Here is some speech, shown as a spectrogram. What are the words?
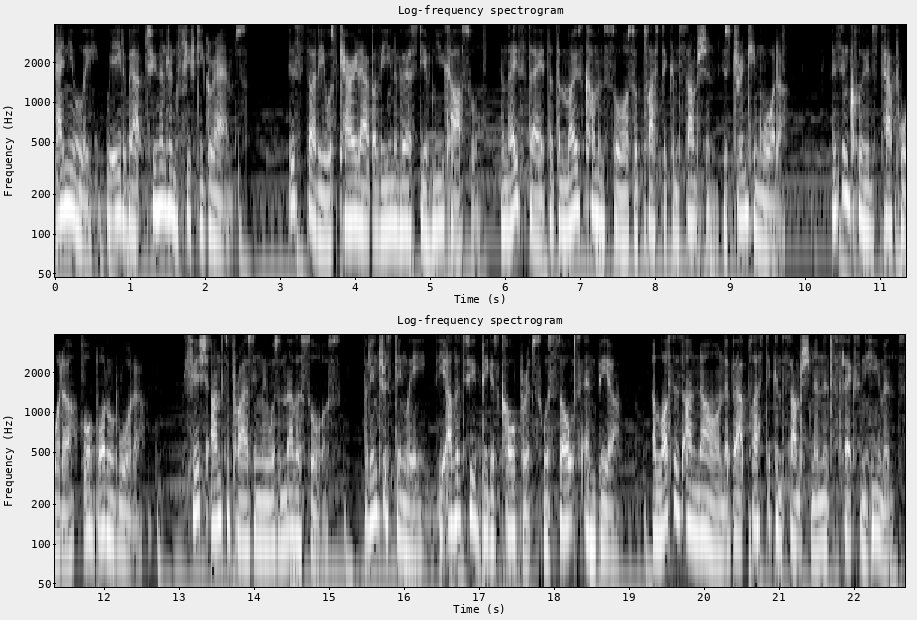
Annually, we eat about 250 grams. This study was carried out by the University of Newcastle, and they state that the most common source of plastic consumption is drinking water. This includes tap water or bottled water. Fish, unsurprisingly, was another source, but interestingly, the other two biggest culprits were salt and beer. A lot is unknown about plastic consumption and its effects in humans,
